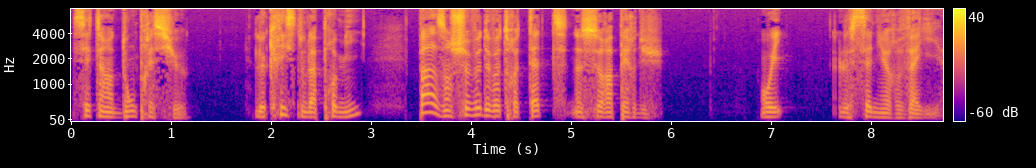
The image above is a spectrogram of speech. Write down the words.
c'est un don précieux. Le Christ nous l'a promis, pas un cheveu de votre tête ne sera perdu. Oui, le Seigneur veille.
